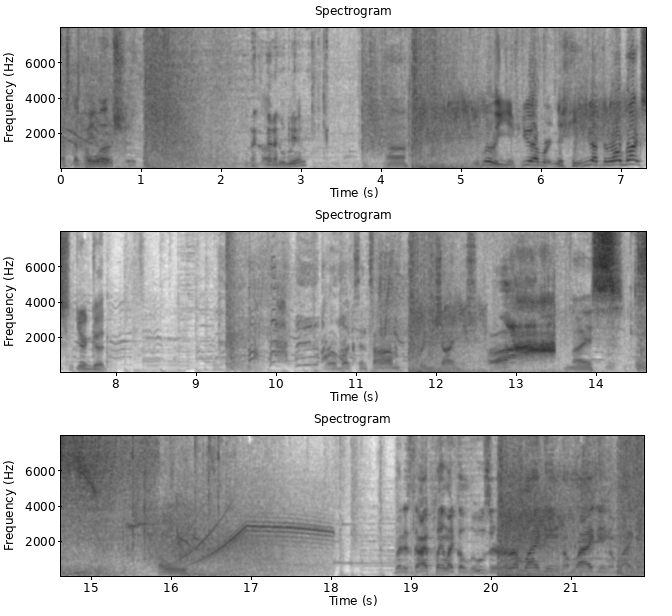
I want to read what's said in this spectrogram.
That's the pay what? shit. Uh, Loomian. Uh, You really, if you ever, you got the Robux, you're good. Robux and Tom, free shinies. Ah! nice. Oh, But this guy playing like a loser. I'm lagging. I'm lagging. I'm lagging.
